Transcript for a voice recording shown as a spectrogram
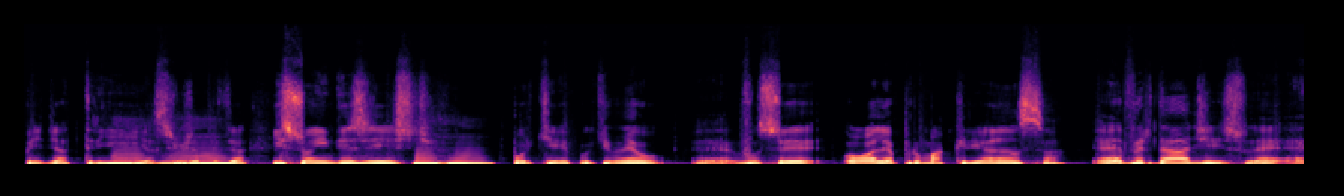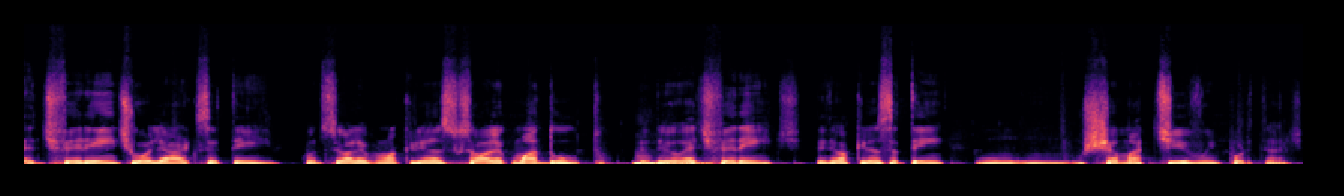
pediatria, cirurgia pediátrica, isso ainda existe. Uhum. Por quê? Porque, meu, é, você olha para uma criança, é verdade isso. É, é diferente o olhar que você tem quando você olha para uma criança que você olha com um adulto, entendeu? É diferente, entendeu? A criança tem um, um- um chamativo importante.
